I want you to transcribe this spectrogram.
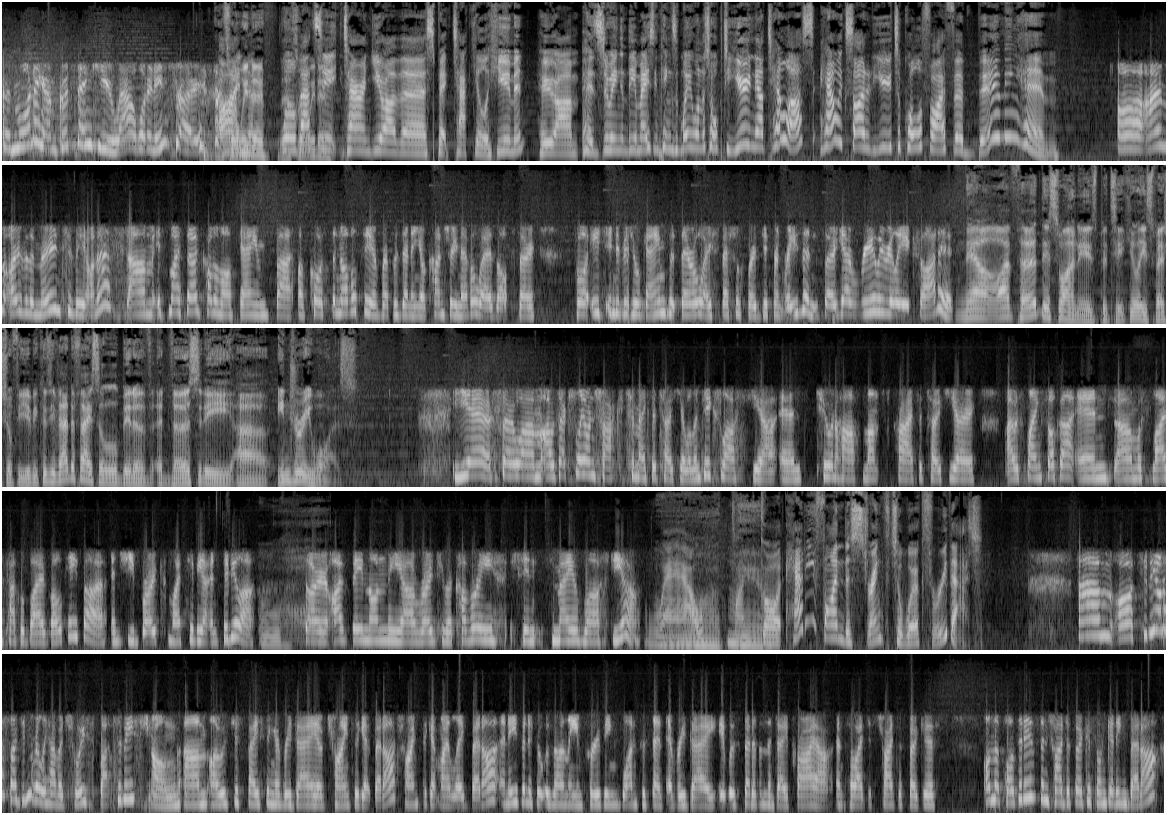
Good morning. I'm good, thank you. Wow, what an intro. That's I what we do. That's well, what that's we do. it, Taryn. You are the spectacular human who um, is doing the amazing things, and we want to talk to you now. Tell us how excited are you to qualify for Birmingham? Oh, I'm over the moon, to be honest. Um, it's my third Commonwealth Games, but of course, the novelty of representing your country never wears off. So, for each individual games, that they're always special for a different reason. So, yeah, really, really excited. Now, I've heard this one is particularly special for you because you've had to face a little bit of adversity uh, injury wise. Yeah, so um, I was actually on track to make the Tokyo Olympics last year, and two and a half months prior to Tokyo, I was playing soccer and um, was slide tackled by a goalkeeper, and she broke my tibia and fibula. So I've been on the uh, road to recovery since May of last year. Wow. Oh, my damn. God. How do you find the strength to work through that? Um, oh, to be honest, I didn't really have a choice but to be strong. Um, I was just facing every day of trying to get better, trying to get my leg better, and even if it was only improving 1% every day, it was better than the day prior. And so I just tried to focus on the positives and tried to focus on getting better.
